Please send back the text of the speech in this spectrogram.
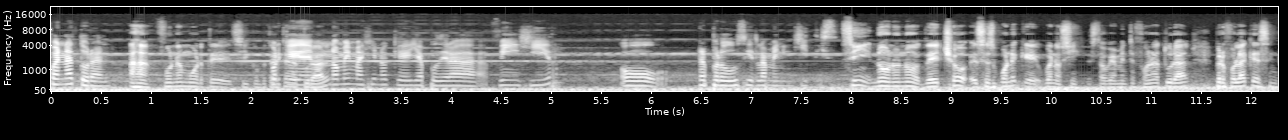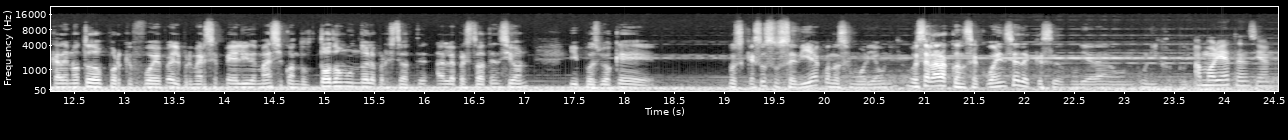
Fue natural, Ajá, fue una muerte, sí, completamente porque natural. no me imagino que ella pudiera fingir o reproducir la meningitis. Sí, no, no, no. De hecho, se supone que, bueno, sí, esta obviamente fue natural, pero fue la que desencadenó todo porque fue el primer sepelio y demás. Y cuando todo mundo le prestó, le prestó atención y pues vio que, pues que eso sucedía cuando se moría un hijo. Esa era la consecuencia de que se muriera un, un hijo tuyo. Amor y atención.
